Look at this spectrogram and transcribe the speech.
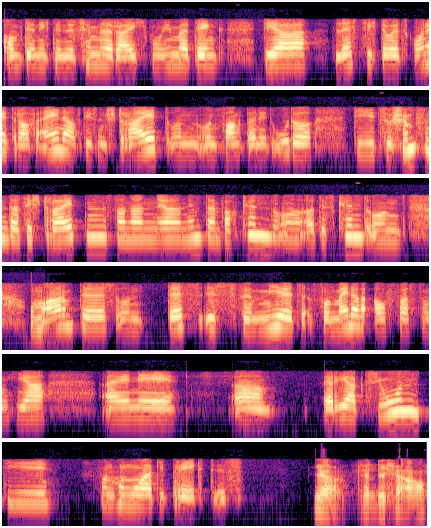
kommt ihr nicht in das Himmelreich, wo ich immer denke, der lässt sich da jetzt gar nicht drauf ein, auf diesen Streit und, und fängt da nicht oder die zu schimpfen, dass sie streiten, sondern er nimmt einfach kind, äh, das Kind und umarmt es und das ist für mich jetzt von meiner Auffassung her eine äh, Reaktion, die von Humor geprägt ist. Ja, finde ich auch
